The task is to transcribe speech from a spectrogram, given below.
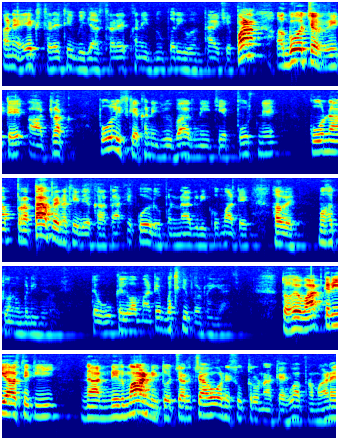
અને એક સ્થળેથી બીજા સ્થળે ખનીજનું પરિવહન થાય છે. પણ અગોચર રીતે આ ટ્રક પોલીસ કે ખનિજ વિભાગની ચેકપોસ્ટને કોના પ્રતાપે નથી દેખાતા એ કોયડો પણ નાગરિકો માટે હવે મહત્વનું બની ગયો છે. તે ઉકેલવા માટે મથી પણ રહ્યા છે. તો હવે વાત કરીએ આ સ્થિતિના નિર્માણની તો ચર્ચાઓ અને સૂત્રોના કહેવા પ્રમાણે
